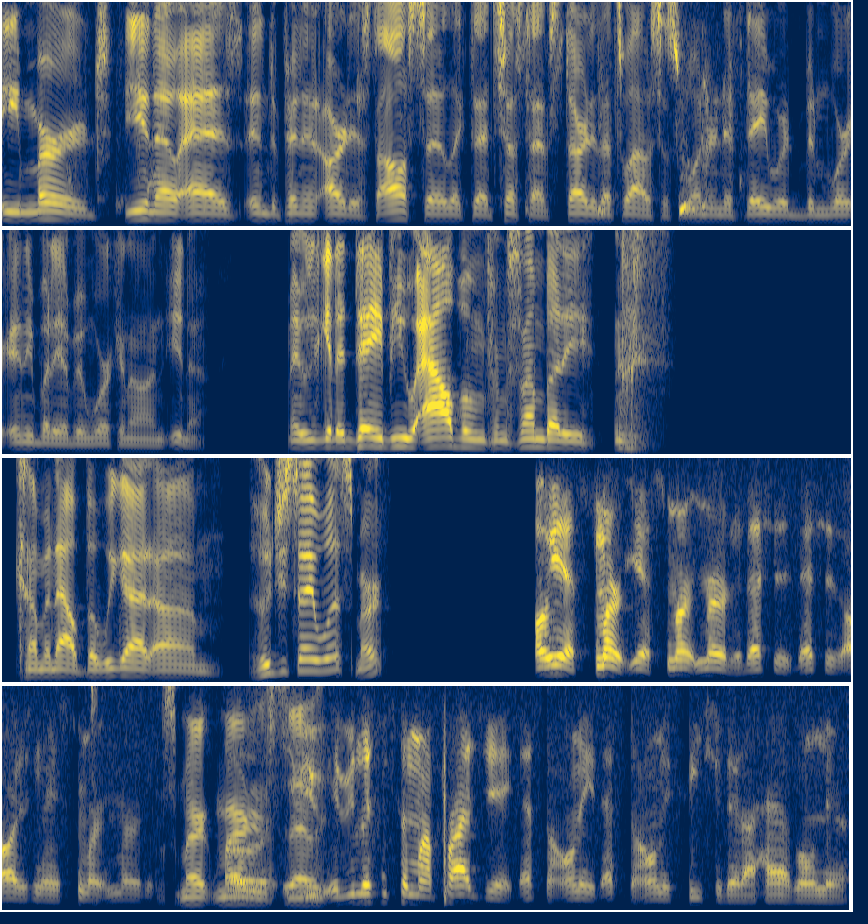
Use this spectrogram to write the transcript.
emerge, you know, as independent artists also like that just have started. That's why I was just wondering if they would been work anybody had been working on, you know, maybe we get a debut album from somebody coming out. But we got um who'd you say it was Smurf? Oh yeah, Smirk. Yeah, Smirk Murder. That's his. That's his artist name, Smirk Murder. Smirk Murder. Uh, so if, you, if you listen to my project, that's the only. That's the only feature that I have on there.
